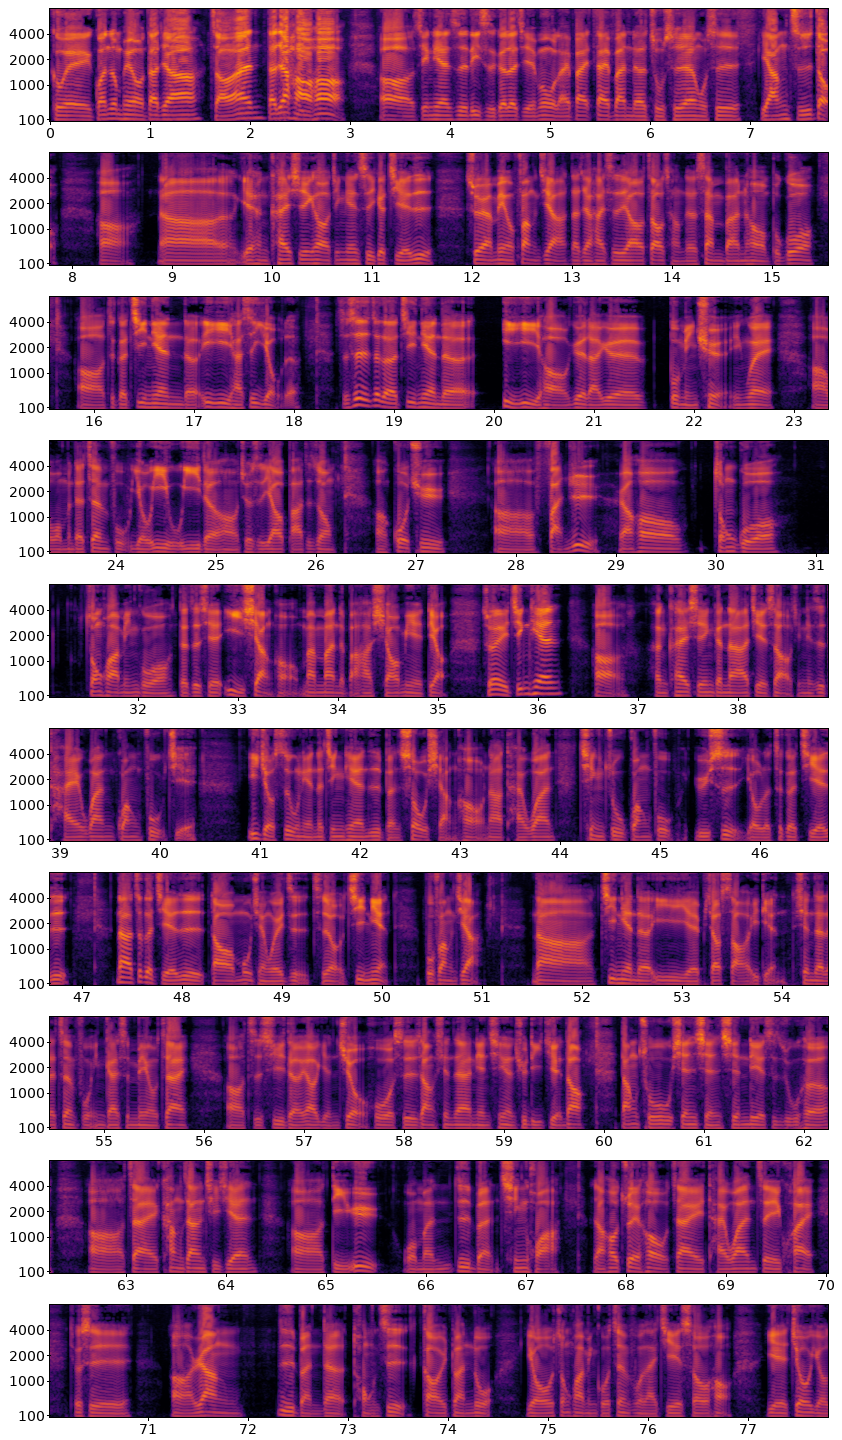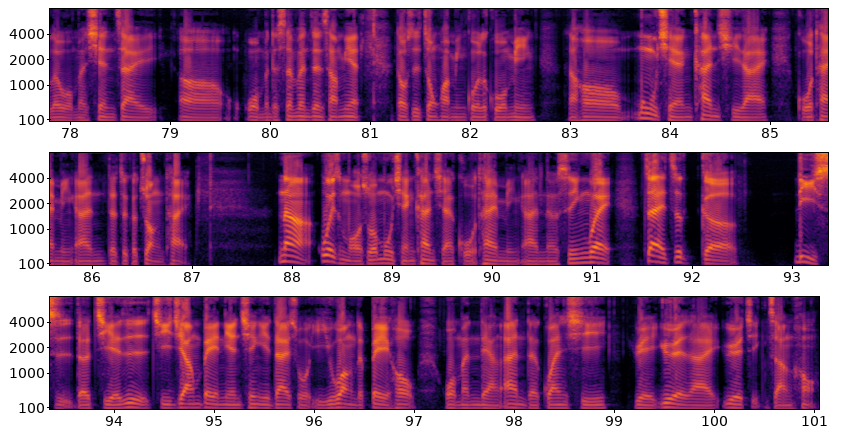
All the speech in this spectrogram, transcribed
各位观众朋友，大家早安，大家好哈！哦，今天是历史哥的节目，来拜代班的主持人，我是杨直斗啊。那也很开心哈，今天是一个节日，虽然没有放假，大家还是要照常的上班哈。不过哦，这个纪念的意义还是有的，只是这个纪念的意义哈越来越不明确，因为啊，我们的政府有意无意的哦，就是要把这种啊过去啊反日，然后。中国中华民国的这些意象，哈，慢慢的把它消灭掉。所以今天啊，很开心跟大家介绍，今天是台湾光复节。一九四五年的今天，日本受降，哈，那台湾庆祝光复，于是有了这个节日。那这个节日到目前为止只有纪念，不放假。那纪念的意义也比较少一点。现在的政府应该是没有在啊、仔细的要研究，或者是让现在的年轻人去理解到当初先贤先烈是如何啊、在抗战期间啊、抵御我们日本侵华，然后最后在台湾这一块就是啊、让日本的统治告一段落，由中华民国政府来接收哈，也就有了我们现在。呃，我们的身份证上面都是中华民国的国民，然后目前看起来国泰民安的这个状态。那为什么我说目前看起来国泰民安呢？是因为在这个历史的节日即将被年轻一代所遗忘的背后，我们两岸的关系也越来越紧张。吼，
